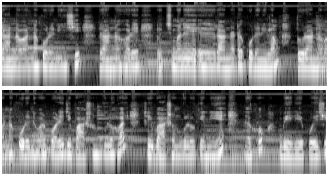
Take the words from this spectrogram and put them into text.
রান্না বান্না করে নিয়েছি। রান্নাঘরে মানে রান্নাটা করে নিলাম। তো রান্না বান্না করে নেওয়ার পরে যে বাসনগুলো হয়, সেই বাসনগুলোকে নিয়ে দেখো বেরিয়ে পড়েছি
